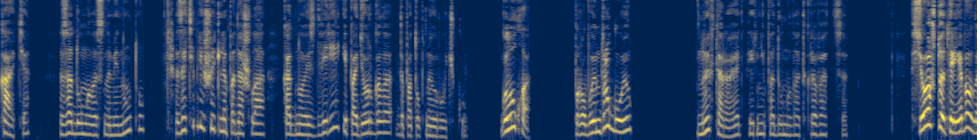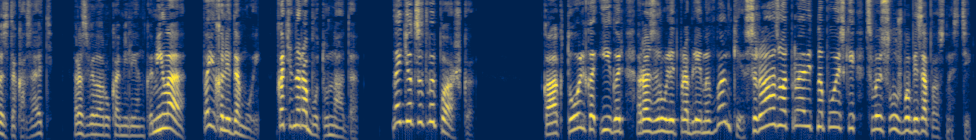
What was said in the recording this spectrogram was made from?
Катя задумалась на минуту, затем решительно подошла к одной из дверей и подергала допотопную ручку. — Глухо. Пробуем другую. Но и вторая дверь не подумала открываться. — Все, что требовалось доказать, — развела руками Ленка. — Мила, поехали домой. Кате на работу надо. Найдется твой Пашка. Как только Игорь разрулит проблемы в банке, сразу отправит на поиски свою службу безопасности.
